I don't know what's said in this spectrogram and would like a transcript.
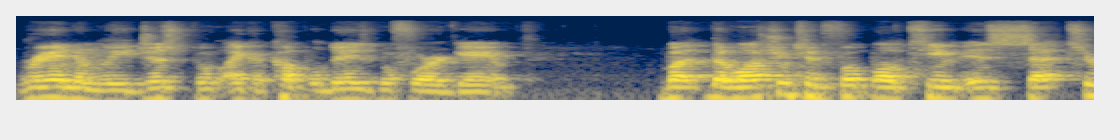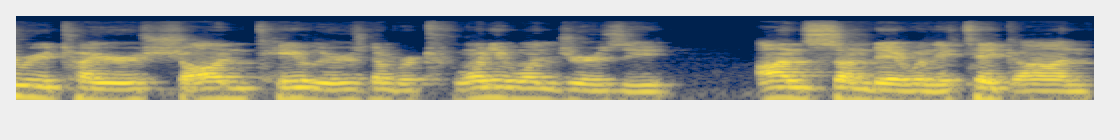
randomly, just like a couple days before a game. But the Washington football team is set to retire Sean Taylor's number 21 jersey on Sunday when they take on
